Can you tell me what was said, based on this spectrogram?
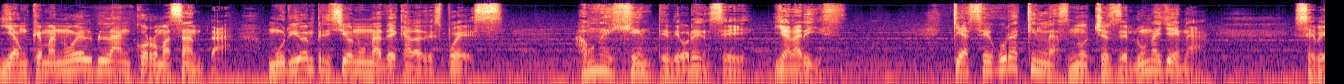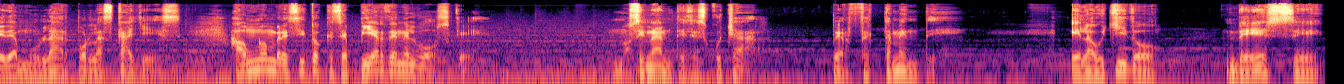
Y aunque Manuel Blanco Romasanta murió en prisión una década después, aún hay gente de Orense y Alariz que asegura que en las noches de luna llena se ve deambular por las calles a un hombrecito que se pierde en el bosque, no sin antes escuchar perfectamente el aullido de ese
